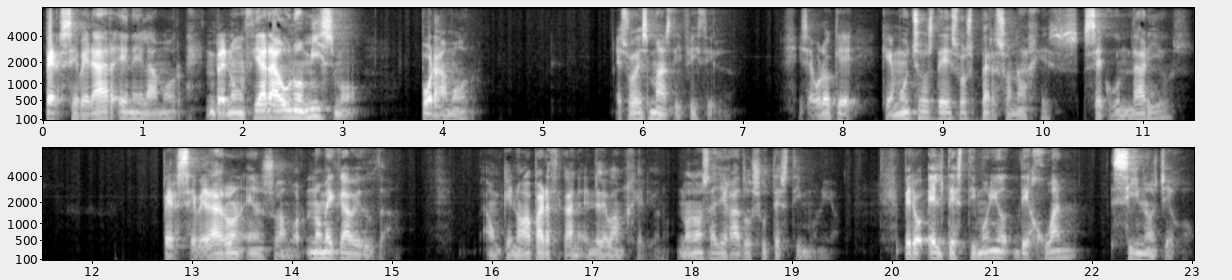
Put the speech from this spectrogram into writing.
perseverar en el amor, renunciar a uno mismo por amor, eso es más difícil. Y seguro que, que muchos de esos personajes secundarios perseveraron en su amor. No me cabe duda, aunque no aparezcan en el Evangelio, ¿no? nos ha llegado su testimonio. Pero el testimonio de Juan sí nos llegó.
